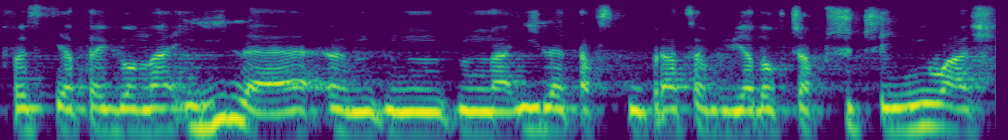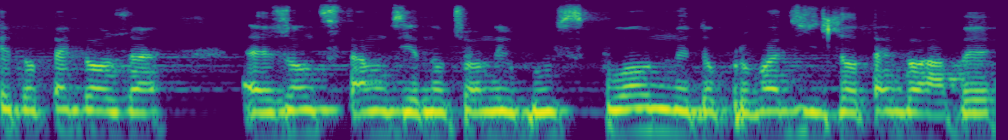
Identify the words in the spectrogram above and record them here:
kwestia tego, na ile, na ile ta współpraca wywiadowcza przyczyniła się do tego, że rząd Stanów Zjednoczonych był skłonny doprowadzić do tego, aby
